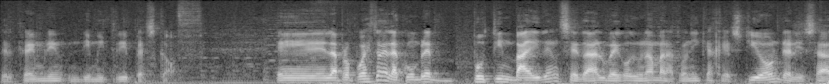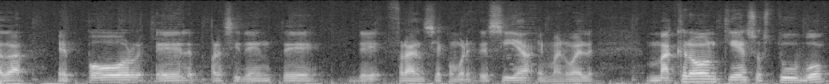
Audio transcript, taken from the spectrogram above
del Kremlin, Dmitry Peskov. Eh, la propuesta de la cumbre Putin-Biden se da luego de una maratónica gestión realizada eh, por el presidente de Francia, como les decía, Emmanuel Macron, quien sostuvo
